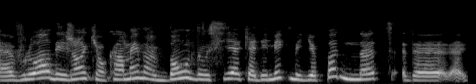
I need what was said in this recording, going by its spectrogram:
euh, vouloir des gens qui ont quand même un bon dossier académique, mais il n'y a pas de note de,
